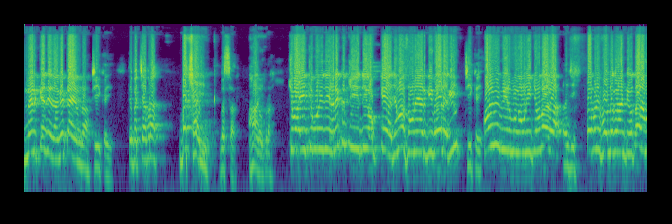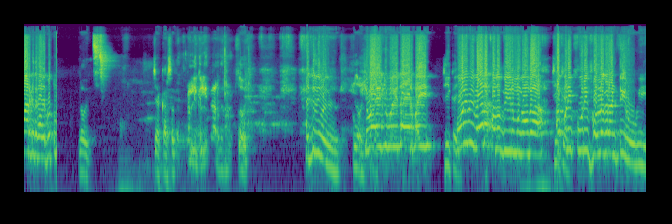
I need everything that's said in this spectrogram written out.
ਮਿਣ ਕੇ ਦੇ ਦਾਂਗੇ ਟਾਈਮ ਦਾ। ਠੀਕ ਹੈ ਜੀ। ਤੇ ਬੱਚਾ ਭਰਾ? ਬੱਚਾ ਜੀ। ਬੱਸਾ। ਹਾਂ। ਭਰਾ। ਚਵਾਈ ਚਬੂਈ ਦੀ ਹਰ ਇੱਕ ਚੀਜ਼ ਦੀ ਓਕੇ ਆ ਜਮਾ ਸੋਨੇ ਵਰਗੀ ਵਹਿਲ ਹੈਗੀ। ਠੀਕ ਹੈ ਜੀ। ਕੋਈ ਵੀ ਵੀਰ ਮੰਗਾਉਣੀ ਚਾਹੁੰਦਾ ਹੈਗਾ ਹਾਂਜੀ। ਤਾਂ ਆਪਣੀ ਫੁੱਲ ਗਾਰੰਟੀ ਉਹ ਧਾਰਾ ਮਾਰ ਕੇ ਦਿਖਾ ਦੇ ਪੁੱਤ। ਲਓ ਜੀ। ਚੈੱਕ ਕਰ ਸਕਦੇ। ਕੱਲੀ ਕੱਲੀ ਧਰ ਦੇ ਲਓ ਜੀ। ਇੱਧਰ ਦੀ ਮੰਗ ਲਓ ਚਵਾਈ ਚਬੂਈ ਦਾ ਯਾਰ ਭਾਈ ਠੀਕ ਹੈ ਜੀ। ਕੋਈ ਵੀ ਵਹਿਲ ਆਪਾਂ ਤੋਂ ਵੀਰ ਮੰਗਾਉਂਦਾ ਠੀਕ ਹੈ। ਆਪਣੀ ਪੂਰੀ ਫੁੱਲ ਗਾਰੰਟੀ ਹੋਊਗੀ।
